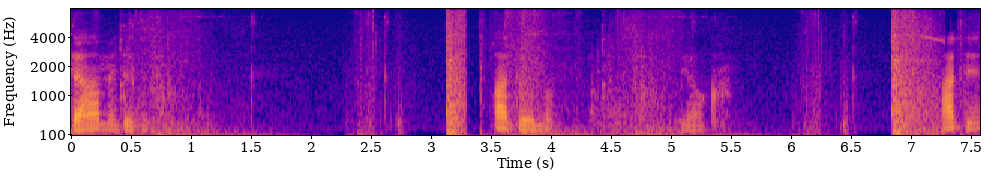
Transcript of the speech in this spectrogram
devam edelim. Hadi oğlum. Yok. Hadi.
